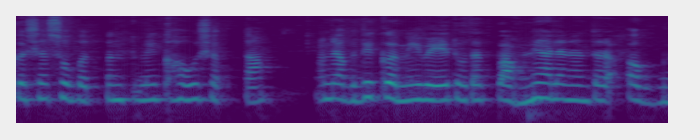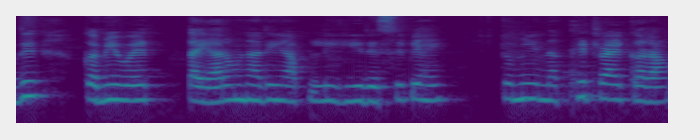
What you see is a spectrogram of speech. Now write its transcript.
कशासोबत पण तुम्ही खाऊ शकता. आणि अगदी कमी वेळेत होतात. पाहुणे आल्यानंतर अगदी कमी वेळेत तयार होणारी आपली ही रेसिपी आहे. तुम्ही नक्की ट्राय करा.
